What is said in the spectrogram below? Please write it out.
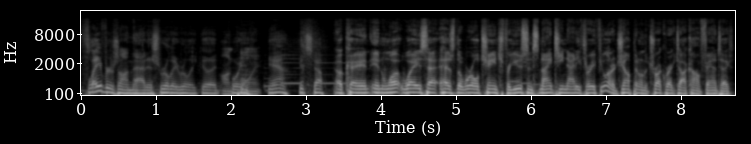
flavors on that is really really good. On for you. point. Yeah, good stuff. Okay, and in what ways ha- has the world changed for you since 1993? If you want to jump in on the truckwreck.com fan text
